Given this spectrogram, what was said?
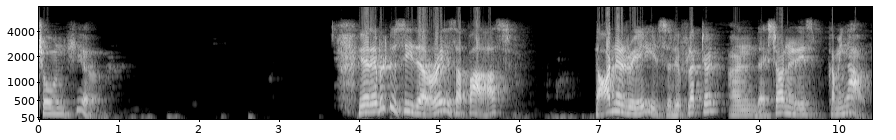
shown here. You are able to see the rays are passed. The ordinary ray is reflected and the extraordinary is coming out.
